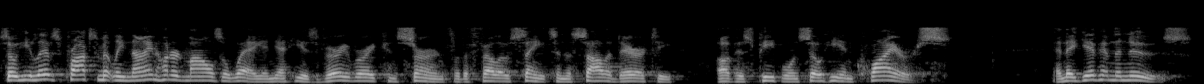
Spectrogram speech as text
So he lives approximately 900 miles away, and yet he is very, very concerned for the fellow saints and the solidarity of his people. And so he inquires, and they give him the news.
